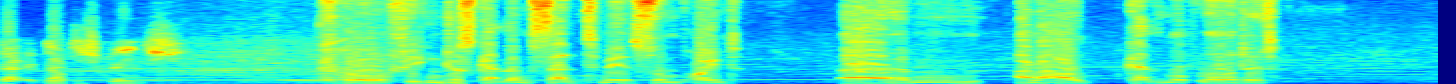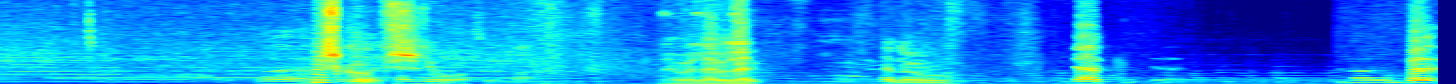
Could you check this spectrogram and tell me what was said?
got the screens. Cool. If you can just get them sent to me at some point, um, and I'll get them uploaded. Uh, Who scoops? Hello, hello, hello. Hello. Yeah. Hello. Uh,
